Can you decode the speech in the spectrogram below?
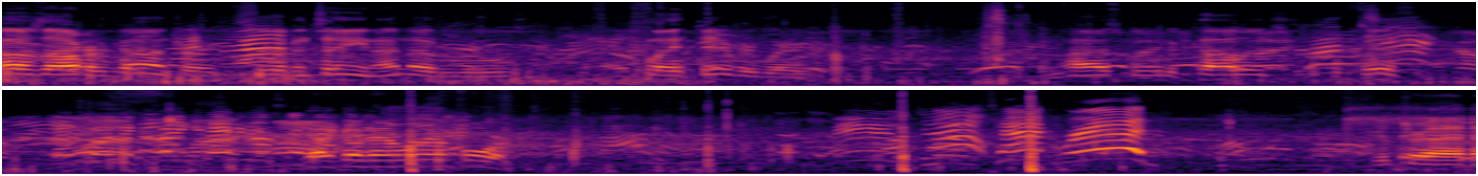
I was offered a contract at 17. I know the rules. I played everywhere. From high school to college to professional. You gotta go down line four. Man, attack red. Good try.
